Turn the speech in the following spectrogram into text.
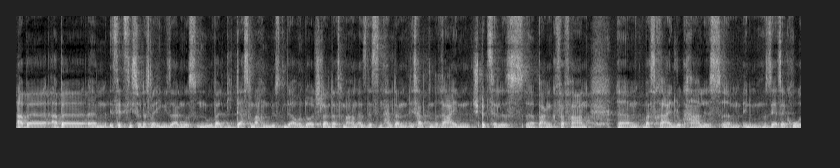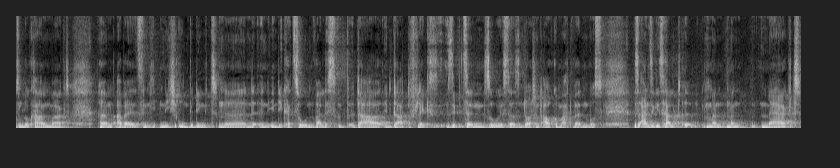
aber aber ähm, ist jetzt nicht so, dass man irgendwie sagen muss, nur weil die das machen, müssten wir auch in Deutschland das machen. Also das sind halt dann, ist halt ein rein spezielles äh, Bankverfahren, ähm, was rein lokal ist, in einem sehr, sehr großen lokalen Markt aber jetzt nicht unbedingt eine, eine, Indikation, weil es da im Datenfleck 17 so ist, dass es in Deutschland auch gemacht werden muss. Das Einzige ist halt, äh, man, man merkt,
